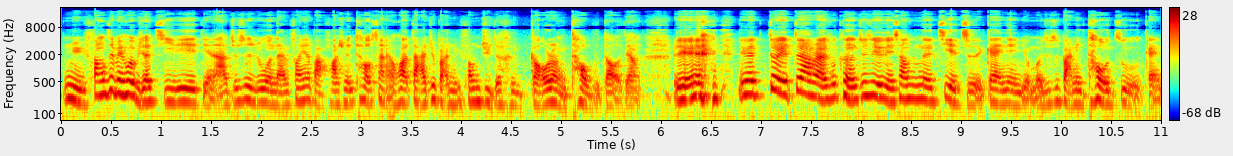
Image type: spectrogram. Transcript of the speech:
女方这边会比较激烈一点啊，就是如果男方要把花圈套上来的话，大家就把女方举得很高，让你套不到这样。因为因为对对他们来说，可能就是有点像是那个戒指的概念，有没有？就是把你套住的概，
